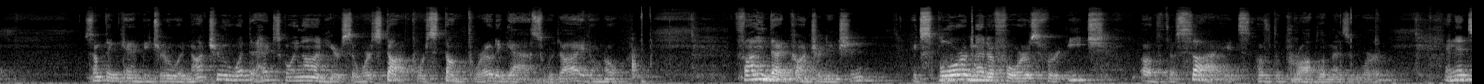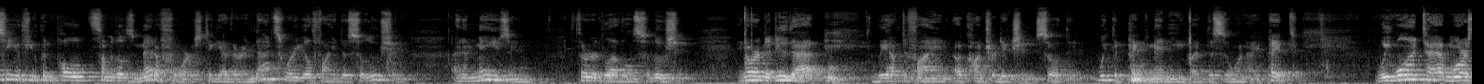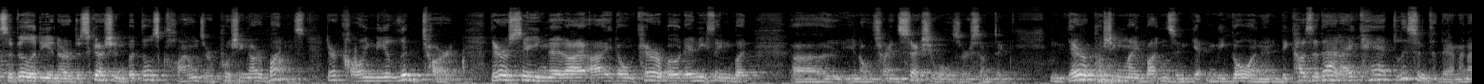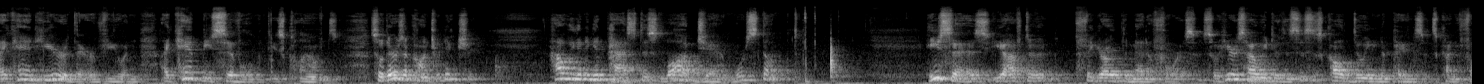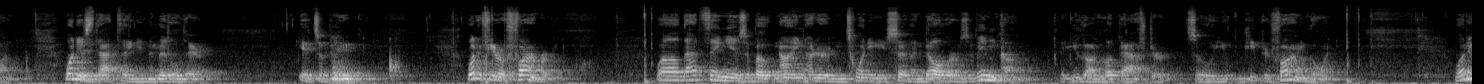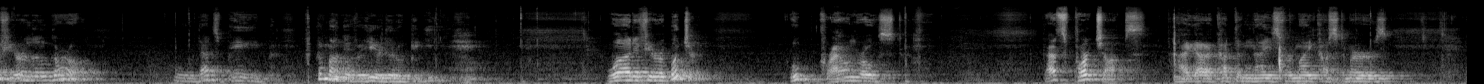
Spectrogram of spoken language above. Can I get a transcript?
Something can be true and not true. What the heck's going on here? So, we're stopped, we're stumped, we're out of gas, we're, I don't know. Find that contradiction, explore metaphors for each of the sides of the problem, as it were, and then see if you can pull some of those metaphors together. And that's where you'll find a solution, an amazing third level solution. In order to do that, we have to find a contradiction. So we could pick many, but this is the one I picked. We want to have more civility in our discussion, but those clowns are pushing our buttons. They're calling me a libtard. They're saying that I, I don't care about anything but, uh, you know, transsexuals or something. They're pushing my buttons and getting me going, and because of that, I can't listen to them and I can't hear their view, and I can't be civil with these clowns. So there's a contradiction. How are we going to get past this logjam? We're stumped. He says you have to figure out the metaphors. So here's how we do this. This is called doing the pigs. It's kind of fun. What is that thing in the middle there? It's a pig. What if you're a farmer? Well, that thing is about $927 of income that you got to look after so you can keep your farm going. What if you're a little girl? Oh, that's babe. Come on over here, little piggy. What if you're a butcher? Oop, crown roast. That's pork chops. I gotta cut them nice for my customers.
